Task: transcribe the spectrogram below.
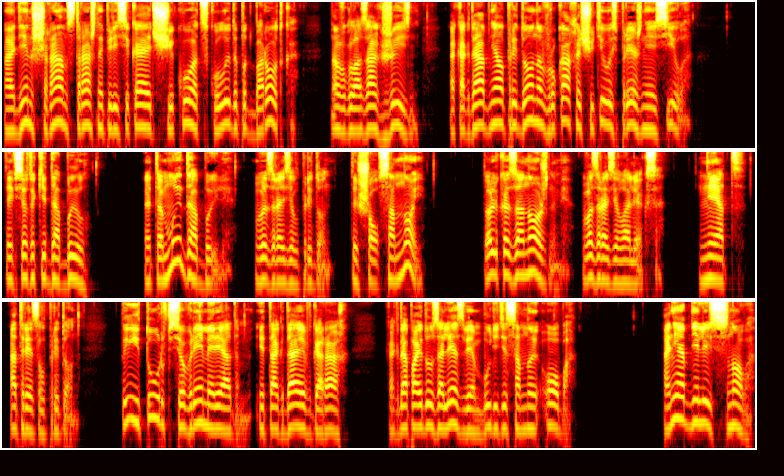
Один шрам страшно пересекает щеку от скулы до подбородка, но в глазах жизнь, а когда обнял Придона, в руках ощутилась прежняя сила. «Ты все-таки добыл». «Это мы добыли», — возразил Придон. «Ты шел со мной». «Только за ножными», — возразил Алекса. «Нет», — отрезал Придон. Ты и Тур все время рядом, и тогда, и в горах. Когда пойду за лезвием, будете со мной оба». Они обнялись снова.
